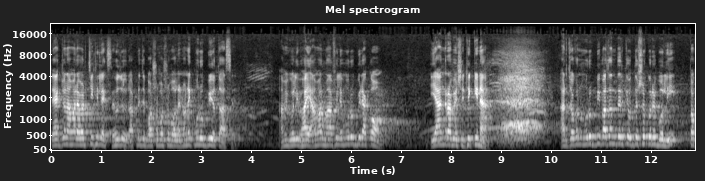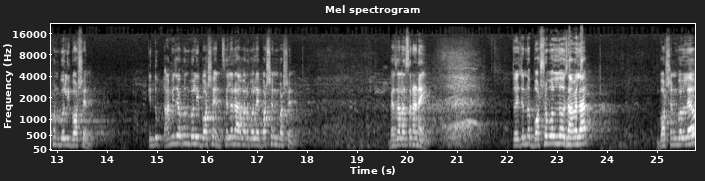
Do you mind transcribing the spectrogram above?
তো একজন আমার আবার চিঠি লেখছে, হুজুর, আপনি যে বসো বসো বলেন, অনেক মুরব্বীও তো আছে। আমি বলি, ভাই, আমার মাহফিলে মুরব্বীরা কম, ইয়াংরা বেশি, ঠিক কিনা? আর যখন মুরব্বী বাজানদেরকে উদ্দেশ্য করে বলি, তখন বলি, বসেন। কিন্তু আমি যখন বলি, বসেন, ছেলেরা আবার বলে, বসেন বসেন। ভেজাল আছে না নাই? তো এই জন্য বস বললেও ঝামেলা বসেন বললেও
